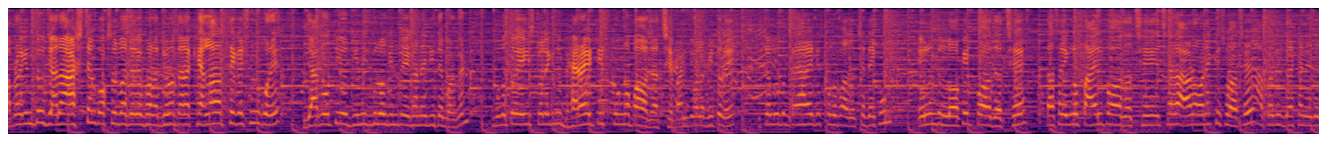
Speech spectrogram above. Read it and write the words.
আপনারা কিন্তু যারা আসছেন কক্সবাজারে ঘোরার জন্য, তারা খেলার থেকে শুরু করে যাবতীয় জিনিসগুলো কিন্তু এখানে দিতে পারবেন। মূলত এই স্টলে কিন্তু ভ্যারাইটিস পণ্য পাওয়া যাচ্ছে। বাণিজ্যমেলার ভিতরে স্টলগুলো ভ্যারাইটিস পণ্য পাওয়া যাচ্ছে। দেখুন এগুলো কিন্তু লকেট পাওয়া যাচ্ছে। তাছাড়া এগুলো পাইল পাওয়া যাচ্ছে। এছাড়া আরও অনেক কিছু আছে। আপনারা যদি দেখেন, এই যে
